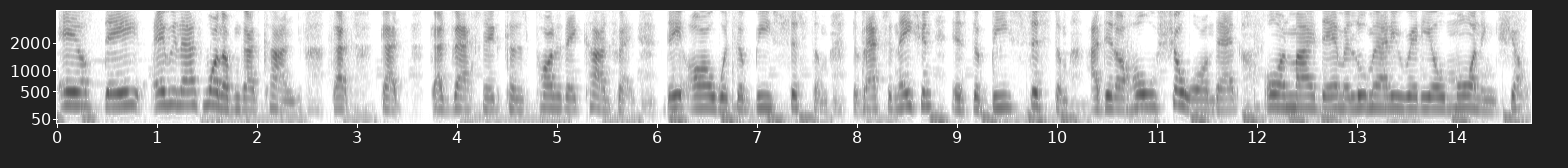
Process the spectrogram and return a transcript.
If they, every last one of them got con, got got got vaccinated because it's part of their contract. They are with the beast system. The vaccination is the beast system. I did a whole show on that on my damn Illuminati Radio morning show.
